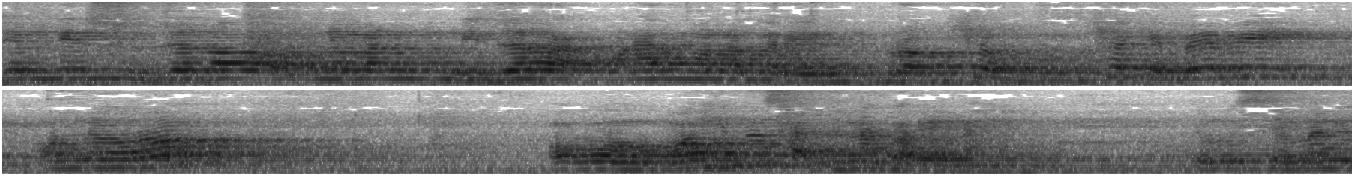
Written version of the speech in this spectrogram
ଯେମିତି ସୁଜନ ଅନ୍ୟମାନଙ୍କୁ ନିଜର ଆପଣାର ମନ କରେ ବୃକ୍ଷ ବୃକ୍ଷ କେବେ ବି ଅନ୍ୟର ଅହିତ ସାଧନ କରେ ନାହିଁ। ତେଣୁ ସେମାନେ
